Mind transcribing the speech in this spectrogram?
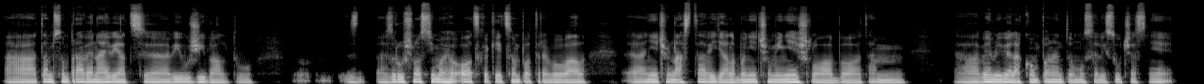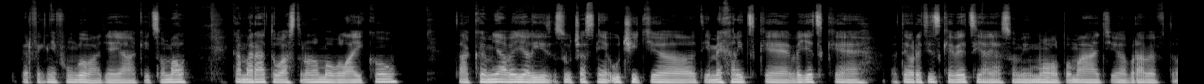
a tam som práve najviac využíval tú zručnosti môjho ocka, keď som potreboval niečo nastaviť alebo niečo mi nešlo, alebo tam veľmi veľa komponentov museli súčasne perfektne fungovať. A ja, keď som mal kamarátov, astronómov, lajkov, tak mňa vedeli súčasne učiť e, tie mechanické, vedecké, teoretické veci a ja som im mohol pomáhať e, práve v, to,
